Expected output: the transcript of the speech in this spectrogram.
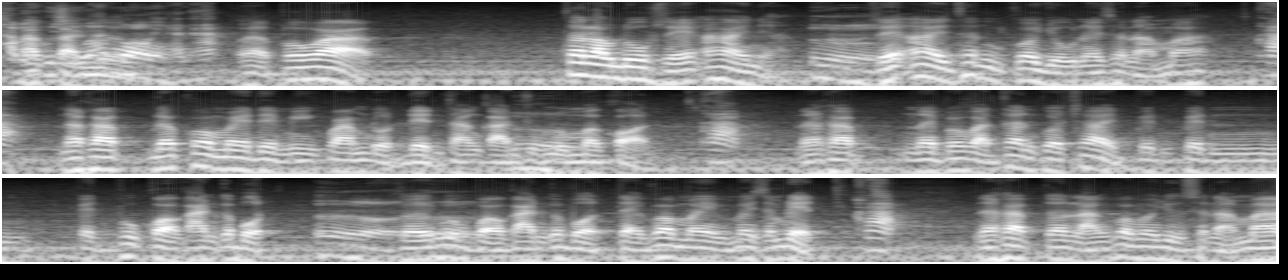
ทำไมคุณชินวัตรมองอย่างนั้นฮะเพราะว่า ถ้าเราดูเสอ้ายเนี่ยอืมเสอ้ายท่านก็อยู่ในสนามม้าครับ นะครับ แล้วก็ไม่ได้มีความโดดเด่นทางการชุมนุมมาก่อนครับนะครับ ในประวัติท่านก็ใช่เป็นเป็นเป็นผู้ก่อการกบฏอืมเคยร่วมก่อการกบฏแต่ก็ไม่ไม่สำเร็จครับ นะครับ ตอนหลังก็มาอยู่สนามม้า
